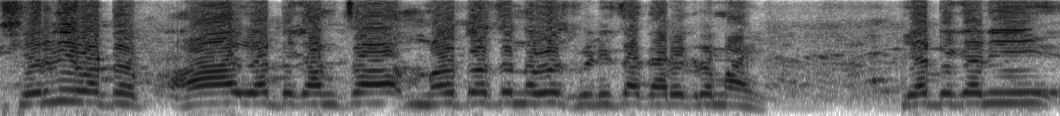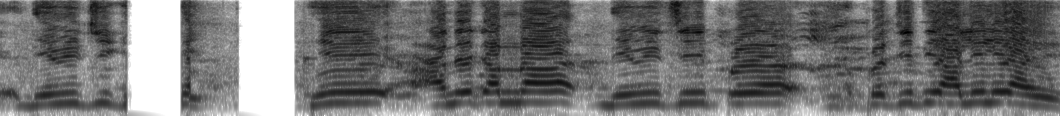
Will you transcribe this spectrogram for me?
शेरणी वाटप हा या ठिकाणचा महत्त्वाचा नवस पिढीचा कार्यक्रम आहे. या ठिकाणी देवीची ही अनेकांना देवीची प्र प्रचिती आलेली आहे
